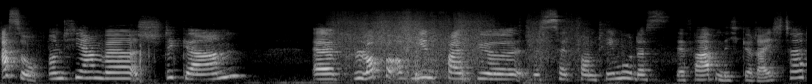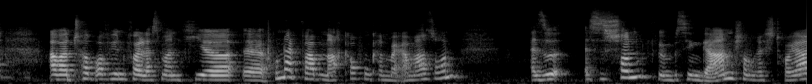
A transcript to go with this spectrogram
Achso, und hier haben wir Stickern. Äh, Floppe auf jeden Fall für das Set von Temu, dass der Faden nicht gereicht hat. Aber top auf jeden Fall, dass man hier äh, 100 Farben nachkaufen kann bei Amazon. Also es ist schon für ein bisschen Garn schon recht teuer,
